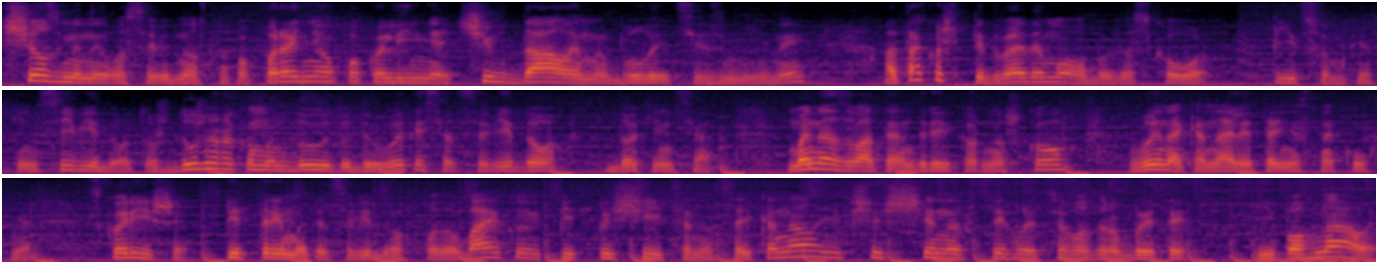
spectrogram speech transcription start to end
що змінилося відносно попереднього покоління, чи вдалими були ці зміни, а також підведемо обов'язково підсумки в кінці відео. Тож дуже рекомендую додивитися це відео до кінця. Мене звати Андрій Корнушков, ви на каналі Тенісна Кухня. Скоріше підтримайте це відео вподобайкою, підпишіться на цей канал, якщо ще не встигли цього зробити, і погнали!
